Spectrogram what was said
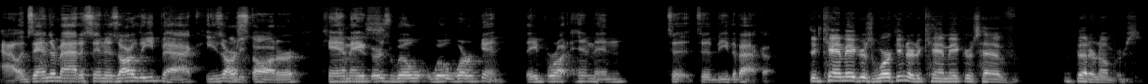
Alexander Mattison is our lead back. He's our me- starter. Cam Jeez. Akers will will work in. They brought him in to to be the backup. Did Cam Akers work in, or did Cam Akers have better numbers?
